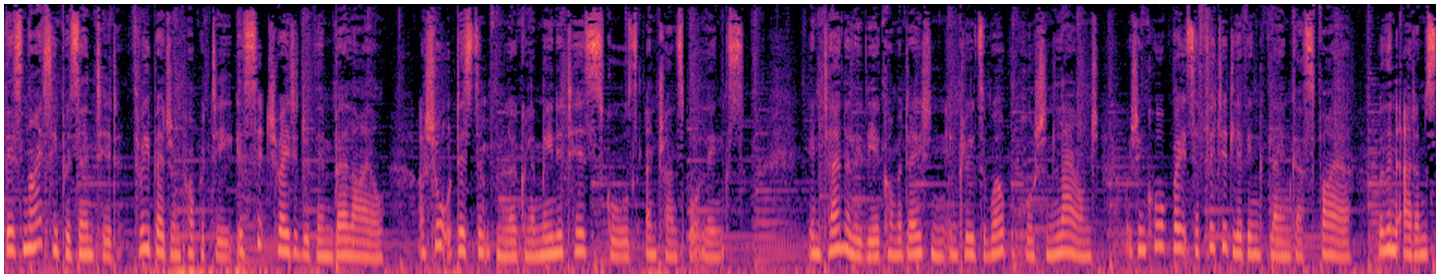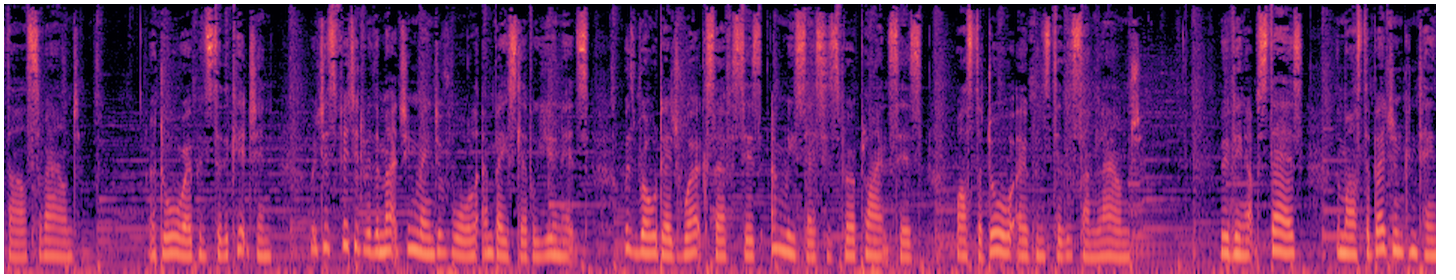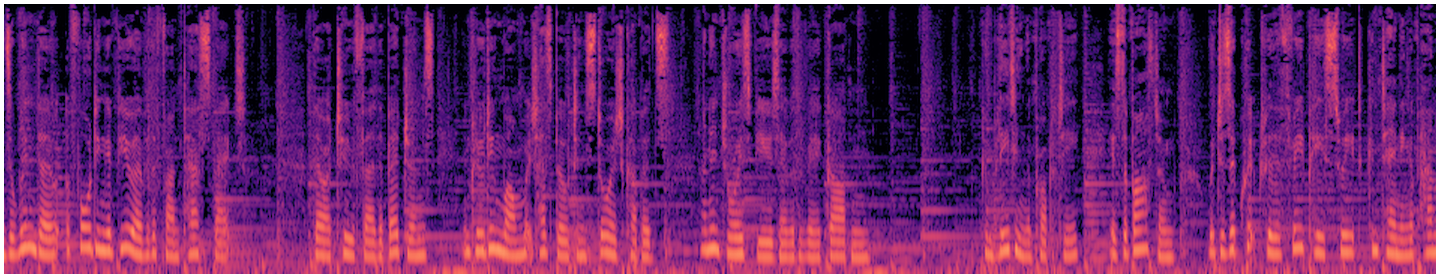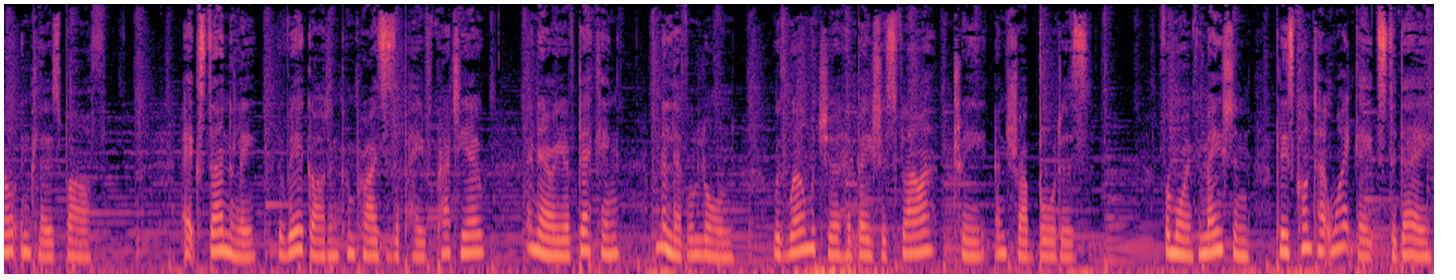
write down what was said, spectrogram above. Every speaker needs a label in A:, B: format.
A: This nicely presented three bedroom property is situated within Belle Isle, a short distance from local amenities, schools, and transport links. Internally, the accommodation includes a well proportioned lounge which incorporates a fitted living flame gas fire with an Adams style surround. A door opens to the kitchen, which is fitted with a matching range of wall and base level units, with rolled edge work surfaces and recesses for appliances, whilst a door opens to the sun lounge. Moving upstairs, the master bedroom contains a window affording a view over the front aspect. There are two further bedrooms, including one which has built in storage cupboards and enjoys views over the rear garden. Completing the property is the bathroom, which is equipped with a three piece suite containing a panel enclosed bath. Externally, the rear garden comprises a paved patio, an area of decking, and a level lawn, with well mature herbaceous flower, tree, and shrub borders. For more information, please contact Whitegates today.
